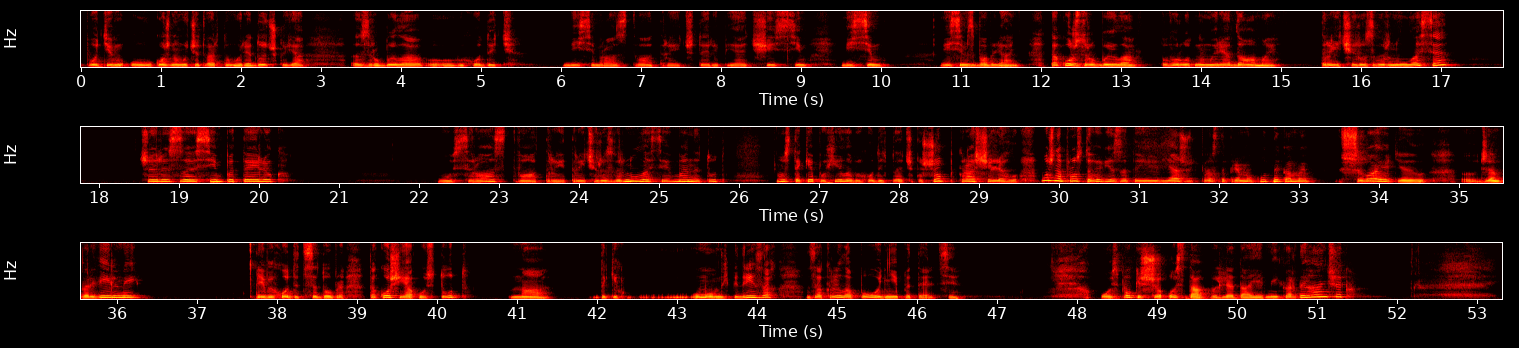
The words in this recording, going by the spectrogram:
потім у кожному четвертому рядочку я зробила, виходить, 8, раз, 2, 3, 4, 5, 6, 7, 8, 8 збавлянь. Також зробила поворотними рядами, тричі розвернулася через 7 петельок. Ось, раз, два, три. Тричі розвернулася, і в мене тут ось таке похиле виходить плечико, щоб краще лягло. Можна просто вив'язати, в'яжуть просто прямокутниками, зшивають е, е, джемпер вільний. І виходить все добре. Також я ось тут на таких умовних підрізах закрила по одній петельці. Ось, поки що ось так виглядає мій кардиганчик.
